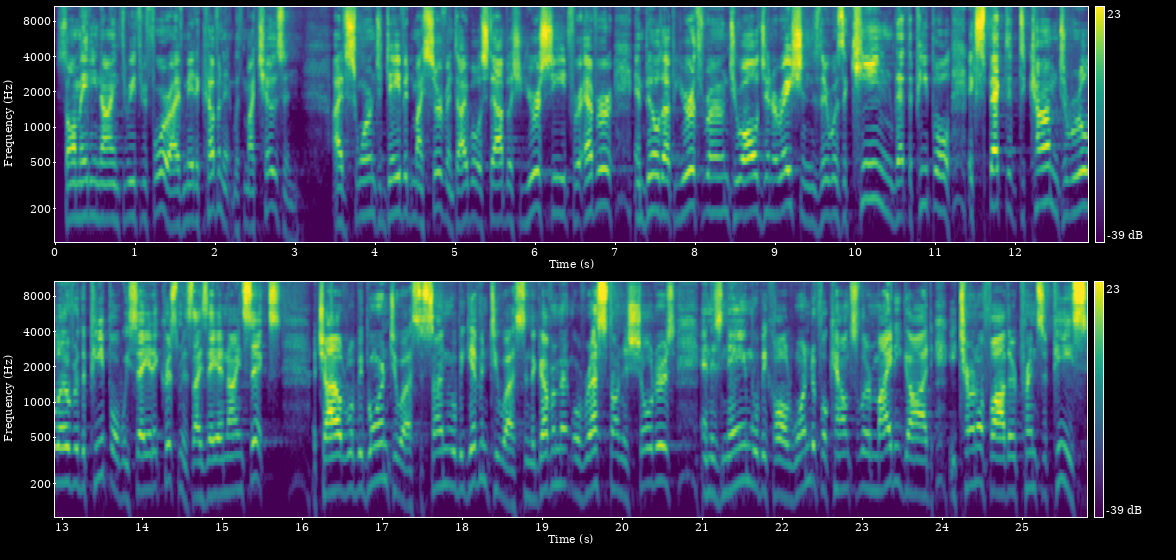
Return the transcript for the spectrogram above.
Psalm 89, 3 through 4 I have made a covenant with my chosen. I have sworn to David, my servant, I will establish your seed forever and build up your throne to all generations. There was a king that the people expected to come to rule over the people. We say it at Christmas, Isaiah 9 6. A child will be born to us, a son will be given to us, and the government will rest on his shoulders, and his name will be called Wonderful Counselor, Mighty God, Eternal Father, Prince of Peace.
